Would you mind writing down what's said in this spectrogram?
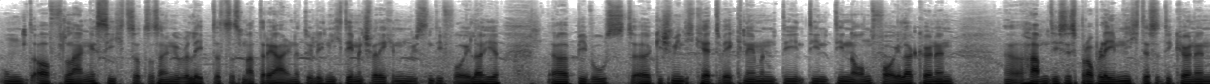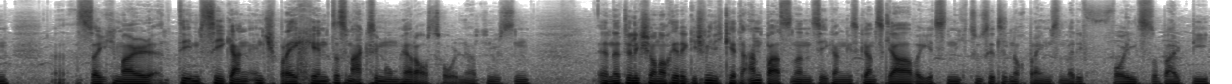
und auf lange Sicht sozusagen überlebt das das Material natürlich nicht. Dementsprechend müssen die Foiler hier äh, bewusst äh, Geschwindigkeit wegnehmen. Die, die, die Non-Foiler können, haben dieses Problem nicht, also die können, sage ich mal, dem Seegang entsprechend das Maximum herausholen. Ja, müssen natürlich schon auch ihre Geschwindigkeit anpassen an den Seegang, ist ganz klar, aber jetzt nicht zusätzlich noch bremsen, weil die Foils, sobald die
